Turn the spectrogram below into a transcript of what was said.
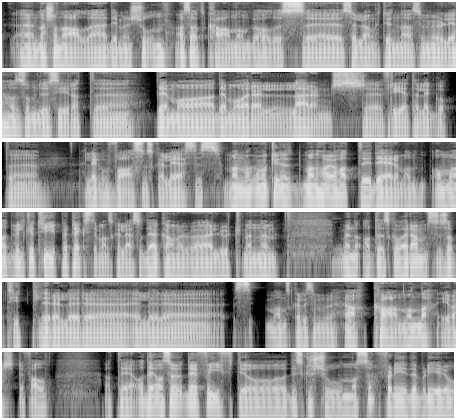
eh, nasjonale dimensjonen. Altså at kanoen beholdes eh, så langt unna som mulig. Altså som du sier, at eh, det må, det må være lærerens frihet å legge opp, legge opp hva som skal leses. Man, man, man, kunne, man har jo hatt ideer om, om, hvilke typer tekster man skal lese, og det kan vel være lurt, men, men at det skal ramses opp titler, eller, eller man skal liksom Ja, kanon, da, i verste fall. Det, og det, også, det, forgifter jo diskusjonen også, fordi det blir jo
